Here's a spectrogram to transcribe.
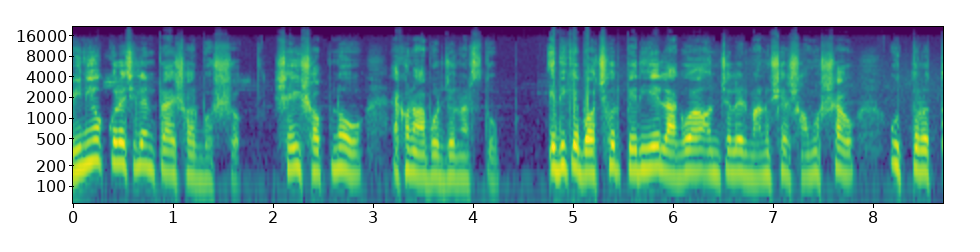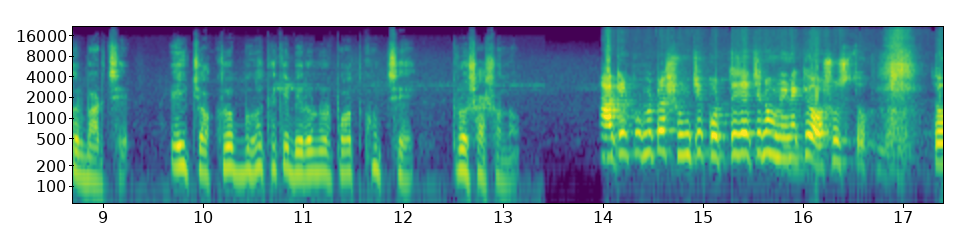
বিনিয়োগ করেছিলেন প্রায় সর্বস্ব। সেই স্বপ্নও এখন আবর্জনার স্তূপ। এদিকে বছর পেরিয়ে লাগোয়া অঞ্চলের মানুষের সমস্যাও উত্তরোত্তর বাড়ছে। এই চক্রব্যূহ থেকে বেরোনোর পথ খুঁজছে প্রশাসনও। আগের প্রমোটার শুনছি, করতে যাচ্ছে না, উনি নাকি অসুস্থ। তো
